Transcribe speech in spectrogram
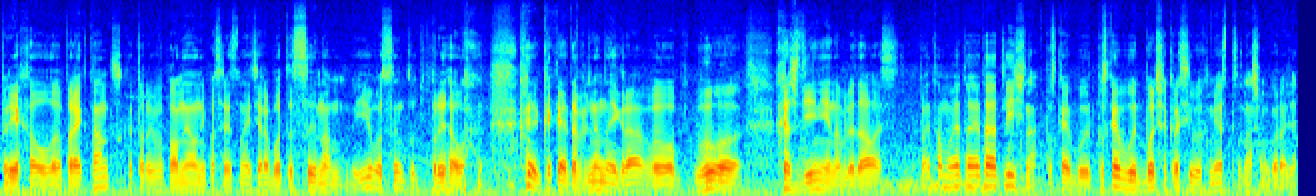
приехал проектант, который выполнял непосредственно эти работы с сыном, и его сын тут прыгал. Какая-то определенная игра в его, в его хождении наблюдалась. Поэтому это, это отлично. Пускай будет, пускай будет больше красивых мест в нашем городе.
